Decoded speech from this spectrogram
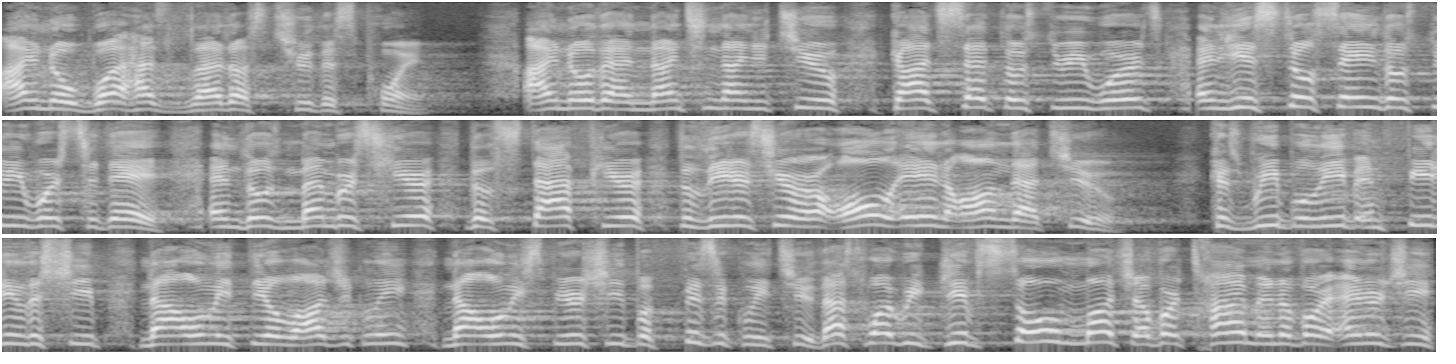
I know what has led us to this point. I know that in 1992, God said those three words, and He is still saying those three words today. And those members here, the staff here, the leaders here are all in on that too. Because we believe in feeding the sheep, not only theologically, not only spiritually, but physically too. That's why we give so much of our time and of our energy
